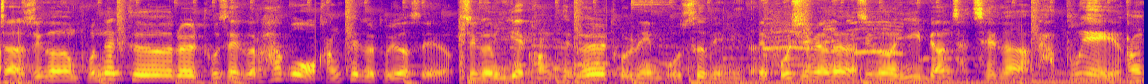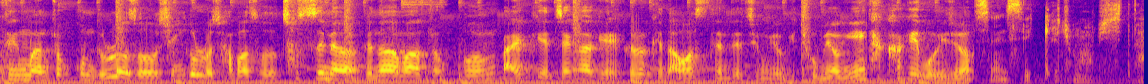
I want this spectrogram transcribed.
자, 지금 본네트를 도색을 하고 광택을 돌렸어요. 지금 이게 광택을 돌린 모습입니다. 네, 보시면은 지금 이 면 자체가 다 뿌예요. 광택만 조금 눌러서 싱글로 잡아서 쳤으면 그나마 조금 맑게 쨍하게 그렇게 나왔을 텐데 지금 여기 조명이 탁하게 보이죠? 센스 있게 좀 합시다.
